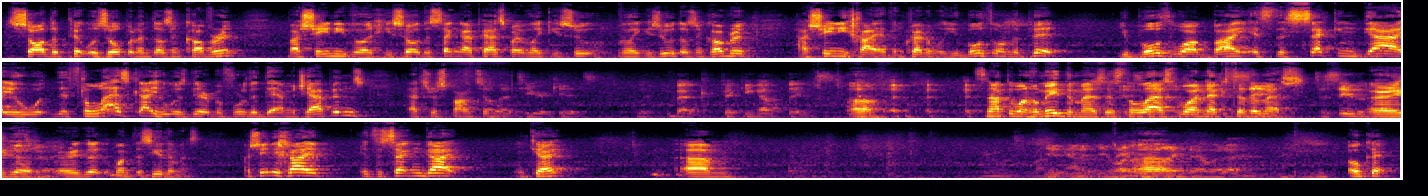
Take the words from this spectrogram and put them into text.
saw the pit was open and doesn't cover it. Vasheni V'lechiso. The second guy passed by V'lechisu. V'lechisu doesn't cover it. Hasheni Chayev. Incredible. You both own the pit. You both walk by. It's the second guy who. It's the last guy who was there before the damage happens. That's responsible. Tell that to your kids about picking up things. Oh, it's not the one who made the mess. It's the last one next to the see- mess. To see the Very mess, good, right. very good. Want to see the mess. Hasheni Chayiv, it's the second guy. Okay? Um, You, you, you like, Uh, like that? What I- okay.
